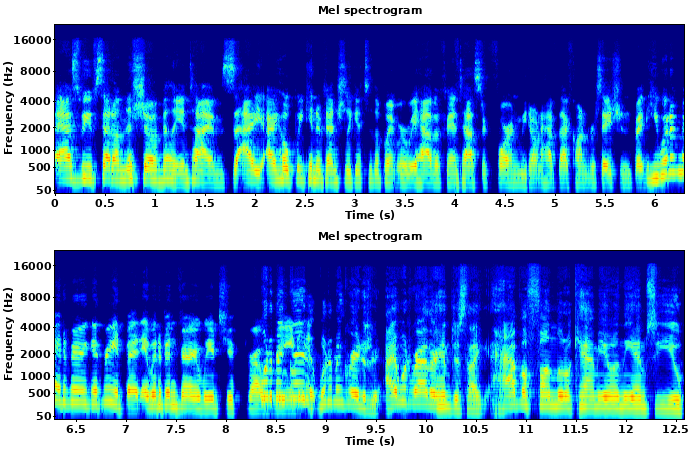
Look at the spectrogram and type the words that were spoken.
as we've said on this show a million times, I, I, hope we can eventually get to the point where we have a Fantastic Four and we don't have that conversation. But he would have made a very good read, but it would have been very weird to throw. Would have been great. It would have been great as I would rather him just like have a fun little cameo in the MCU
